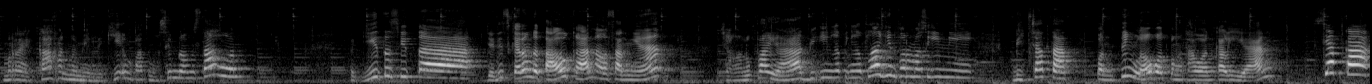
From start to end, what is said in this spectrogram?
Mereka akan memiliki empat musim dalam setahun. Begitu Sita. Jadi sekarang udah tahu kan alasannya? Jangan lupa ya diingat-ingat lagi informasi ini. Dicatat, penting loh buat pengetahuan kalian. Siap kak.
